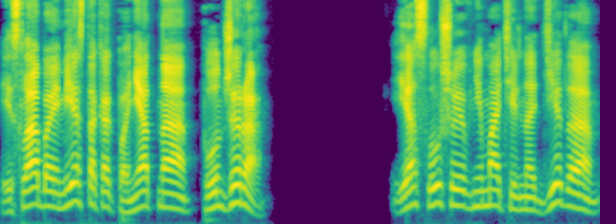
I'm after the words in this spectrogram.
И слабое место, как понятно, плунжера. Я слушаю внимательно деда,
